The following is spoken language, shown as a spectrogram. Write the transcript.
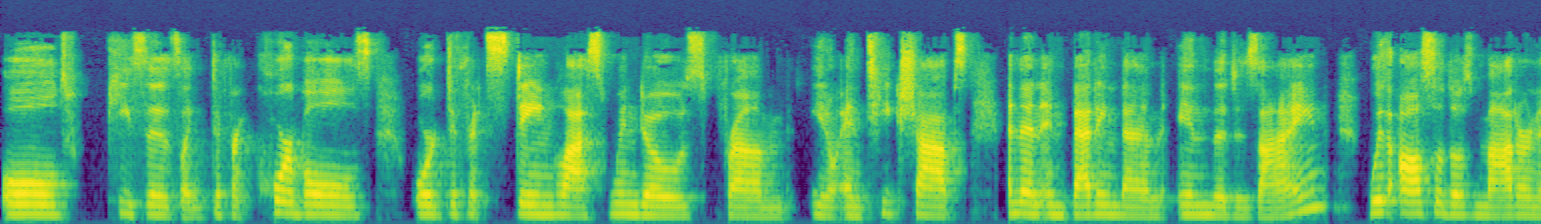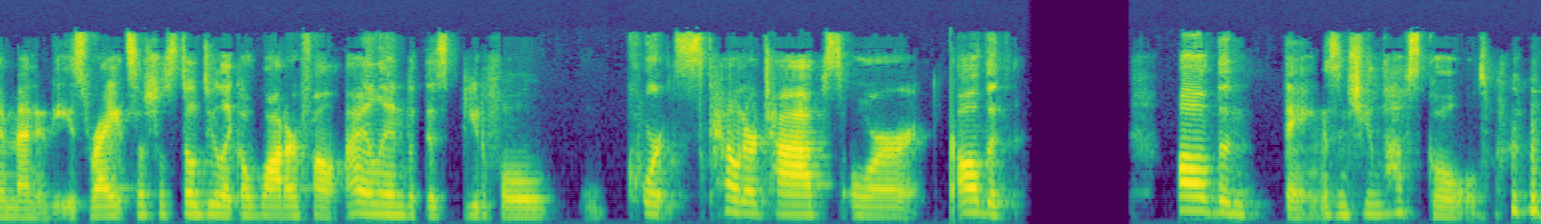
old pieces like different corbels or different stained glass windows from you know antique shops and then embedding them in the design with also those modern amenities right? So she'll still do like a waterfall island with this beautiful quartz countertops or all the all the things and she loves gold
